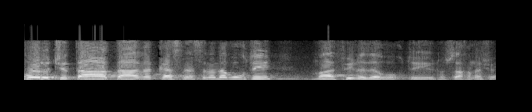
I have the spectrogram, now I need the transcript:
پور چتا دا کس نه سره د غوښتي معافی نه د غوښتي نو صح نشه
